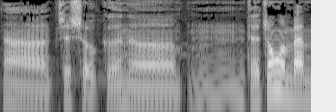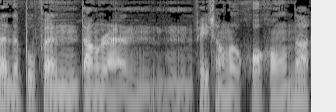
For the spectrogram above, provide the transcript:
那这首歌呢，嗯，在中文版本的部分，当然，嗯，非常的火红。那，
